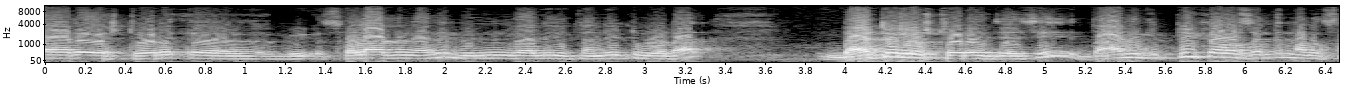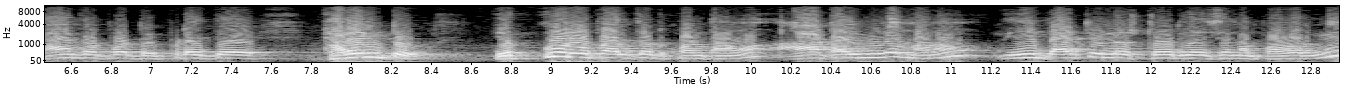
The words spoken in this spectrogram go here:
తయారయ్యే స్టోరేజ్ సోలార్ కానీ విండ్ కానీ వీటన్నిటిని కూడా బ్యాటరీలో స్టోరేజ్ చేసి దానికి పీక్ అవర్స్ అంటే మనకు సాయంత్రం పూట ఎప్పుడైతే కరెంటు ఎక్కువ రూపాయలతో కొంటామో ఆ టైంలో మనం ఈ బ్యాటరీలో స్టోర్ చేసిన పవర్ని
